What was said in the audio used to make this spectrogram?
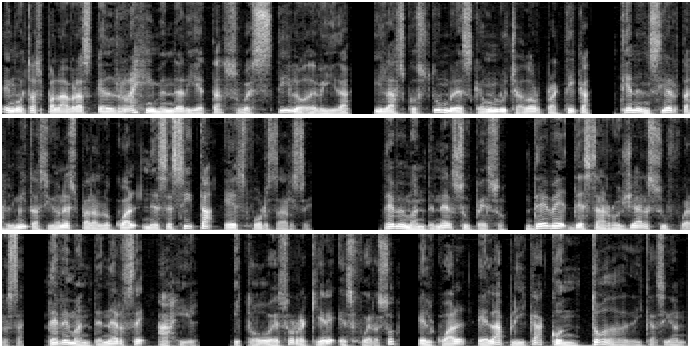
En otras palabras, el régimen de dieta, su estilo de vida y las costumbres que un luchador practica tienen ciertas limitaciones para lo cual necesita esforzarse. Debe mantener su peso, debe desarrollar su fuerza, debe mantenerse ágil, y todo eso requiere esfuerzo, el cual él aplica con toda dedicación.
